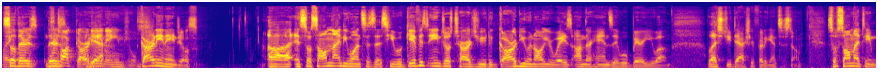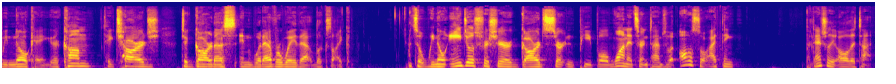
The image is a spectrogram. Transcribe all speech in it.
Like, so there's let's there's talk guardian yeah, angels. Guardian angels. Uh, and so Psalm 91 says this: He will give His angels charge of you to guard you in all your ways. On their hands they will bear you up, lest you dash your foot against a stone. So Psalm 19, we know, okay, they're come take charge to guard us in whatever way that looks like. And so we know angels for sure guard certain people, one at certain times, but also I think potentially all the time.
